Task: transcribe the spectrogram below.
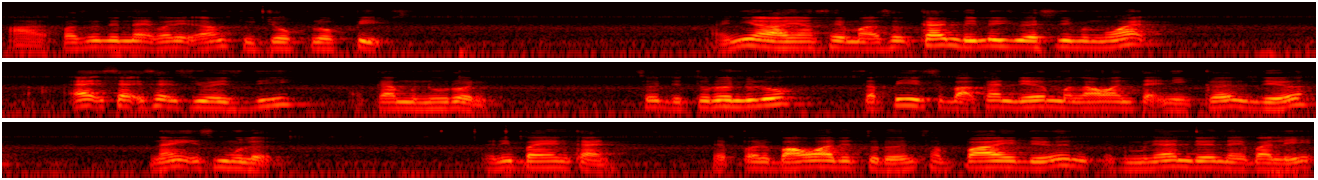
Ah lepas tu dia naik balik dalam 70 pips. Ah, inilah yang saya maksudkan bila USD menguat XXX USD akan menurun. So dia turun dulu tapi sebabkan dia melawan technical dia naik semula. Jadi bayangkan daripada bawah dia turun sampai dia kemudian dia naik balik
